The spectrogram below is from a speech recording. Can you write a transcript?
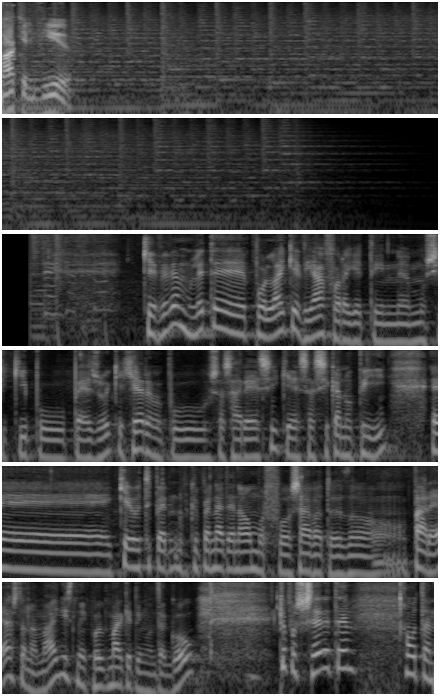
Market View. Και βέβαια μου λέτε πολλά και διάφορα για την ε, μουσική που παίζω και χαίρομαι που σας αρέσει και σας ικανοποιεί. Ε, και ότι περνάτε ένα όμορφο Σάββατο εδώ παρέα στον Αμάγη στην εκπομπή Marketing on the Go και όπως ξέρετε όταν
